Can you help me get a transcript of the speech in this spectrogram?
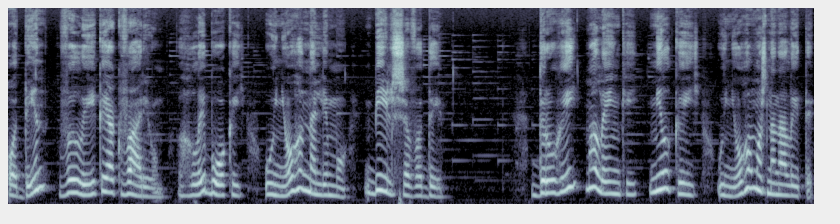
Один великий акваріум, глибокий, у нього налімо більше води. Другий маленький, мілкий, у нього можна налити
